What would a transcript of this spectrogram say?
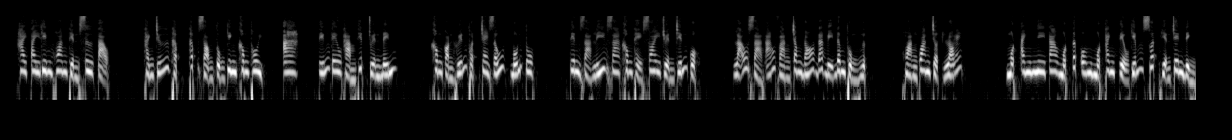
hai tay kim hoang thiền sư tạo. Thành chữ thập thấp giọng tụng kinh không thôi. a tiếng kêu thảm thiết truyền đến. Không còn huyến thuật che giấu bốn tu. Tiên giả lý ra không thể xoay chuyển chiến cuộc. Lão giả áo vàng trong đó đã bị đâm thủng ngực. Hoàng quang chợt lóe. Một anh nhi cao một tấc ôm một thanh tiểu kiếm xuất hiện trên đỉnh.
